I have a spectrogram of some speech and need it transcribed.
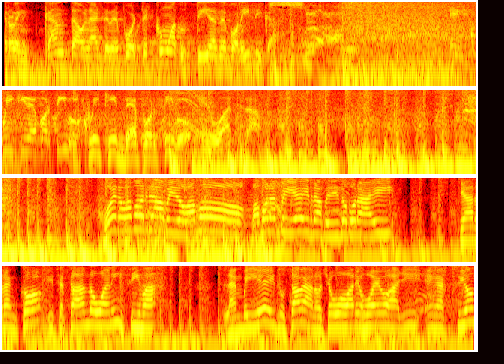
Pero le encanta hablar de deportes como a tus tías de política. El Quickie Deportivo. El Quickie Deportivo en WhatsApp. Bueno, vamos rápido, vamos, vamos a la NBA rapidito por ahí, que arrancó y se está dando buenísima. La NBA, tú sabes, anoche hubo varios juegos allí en acción.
